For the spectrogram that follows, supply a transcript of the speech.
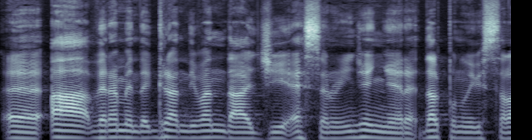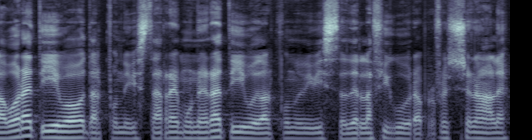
eh, ha veramente grandi vantaggi essere un ingegnere dal punto di vista lavorativo, dal punto di vista remunerativo, dal punto di vista della figura professionale.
